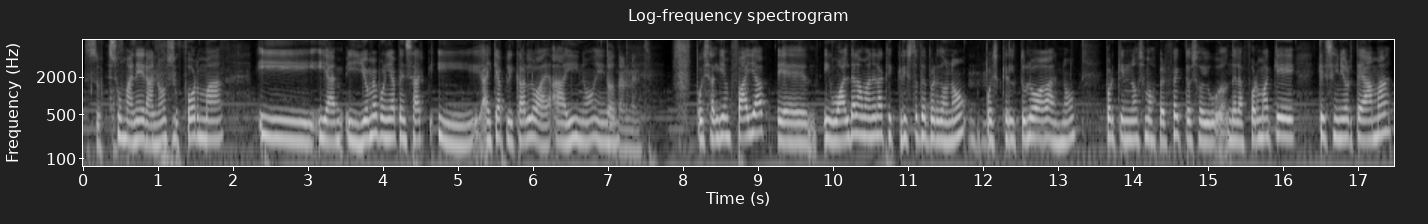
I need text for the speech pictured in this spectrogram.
su manera, ¿no? su forma. Y, y, yo me ponía a pensar y hay que aplicarlo ahí, ¿no? Totalmente. Pues alguien falla, eh, igual de la manera que Cristo te perdonó, pues que tú lo hagas, ¿no? Porque no somos perfectos, o de la forma que, que, el Señor te ama,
